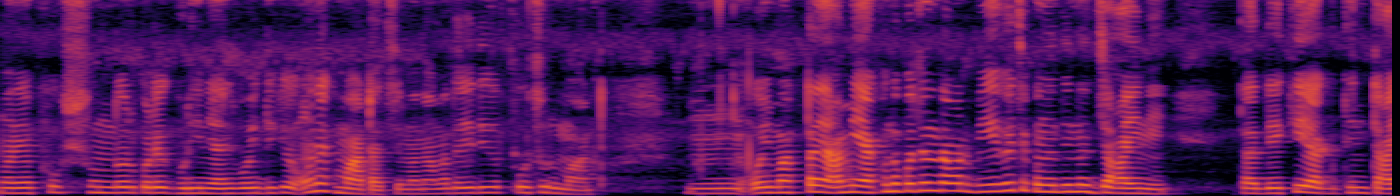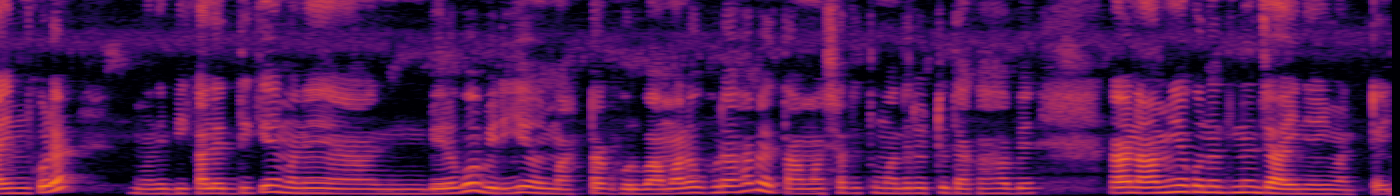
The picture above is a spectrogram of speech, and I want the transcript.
মানে খুব সুন্দর করে ঘুরিয়ে নিয়ে আসব। ওইদিকে অনেক মাঠ আছে মানে আমাদের এইদিকে প্রচুর মাঠ। ওই মাঠটায় আমি এখনও পর্যন্ত আমার বিয়ে হয়েছে কোনো দিনও যাইনি। তা দেখি একদিন টাইম করে মানে বিকালের দিকে মানে বেরোবো, বেরিয়ে ওই মাঠটা ঘুরবো। আমারও ঘোরা হবে, তা আমার সাথে তোমাদেরও একটু দেখা হবে। কারণ আমিও কোনো দিনও যাইনি ওই মাঠটাই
